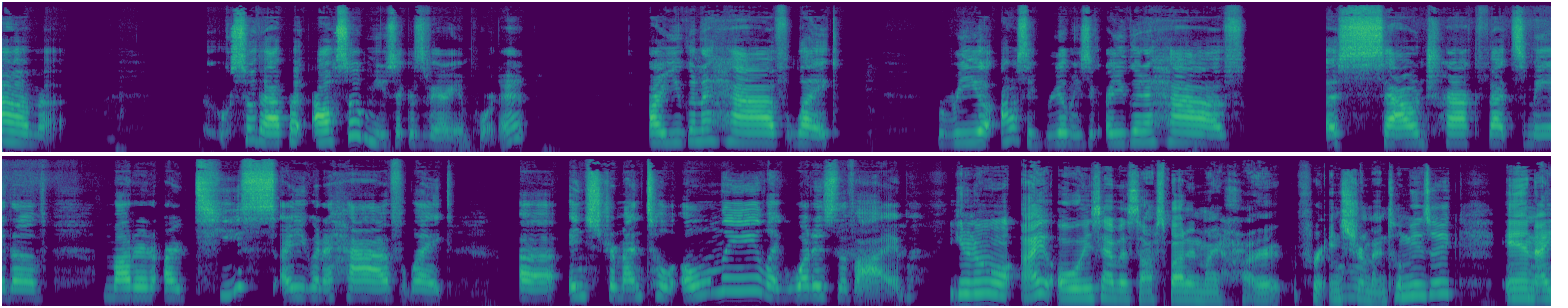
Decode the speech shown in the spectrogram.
um so that but also music is very important. Are you going to have like real I would say real music. Are you going to have a soundtrack that's made of modern artistes? Are you going to have like uh instrumental only? Like what is the vibe? You know, I always have a soft spot in my heart for Mm-hmm. instrumental music, and Mhm. I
